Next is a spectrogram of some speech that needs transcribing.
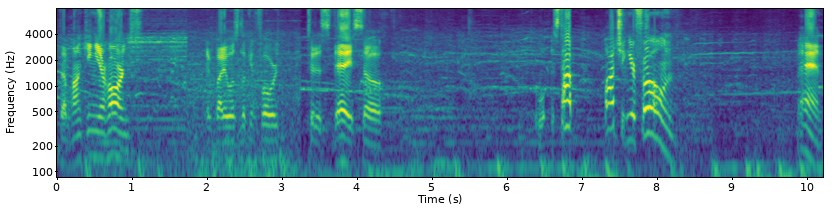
Stop honking your horns. Everybody was looking forward to this day, so... Stop watching your phone! Man.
